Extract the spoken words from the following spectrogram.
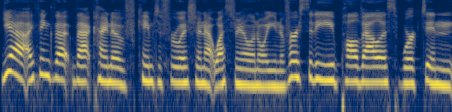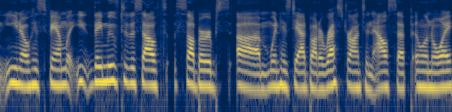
Yeah i think that that kind of came to fruition at western illinois university. Paul vallas worked in you know his family they moved to the south suburbs um, when his dad bought a restaurant in alsip illinois.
